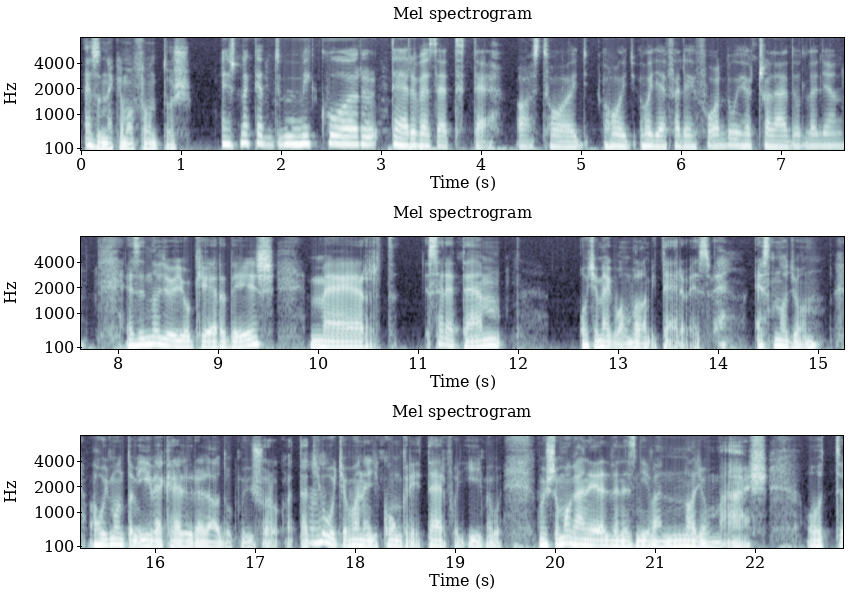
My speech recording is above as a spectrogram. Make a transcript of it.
Ez nekem a fontos. És neked mikor tervezett te azt, hogy, hogy, hogy e felé fordulj, hogy családod legyen? Ez egy nagyon jó kérdés, mert szeretem, hogyha megvan valami tervezve ezt nagyon. Ahogy mondtam, évekre előre leadok műsorokat. Tehát uh-huh. jó, hogyha van egy konkrét terv, hogy így meg. Most a magánéletben ez nyilván nagyon más. Ott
